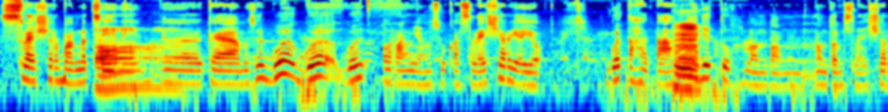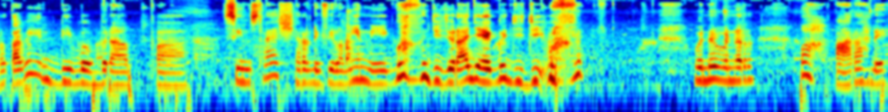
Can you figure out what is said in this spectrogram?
Slasher banget sih oh. ini. Uh, kayak maksudnya gue gue gue orang yang suka slasher ya, yuk. Gue tahan-tahan hmm. aja tuh nonton nonton slasher, tapi di beberapa scene slasher di film ini gue jujur aja ya gue jijik banget. Bener-bener wah parah deh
